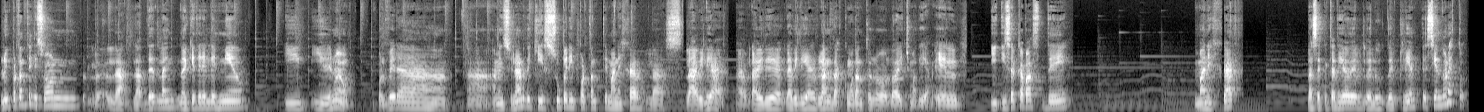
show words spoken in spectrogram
lo importante que son las deadlines, no hay que tenerles miedo. Y, de nuevo, volver a, mencionar de que es súper importante manejar las, habilidades, las habilidades, blandas, como tanto lo, ha dicho Matías. El, y, ser capaz de manejar las expectativas del cliente siendo honesto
